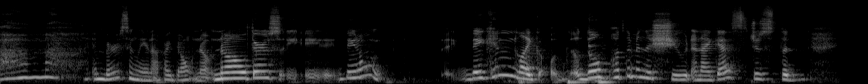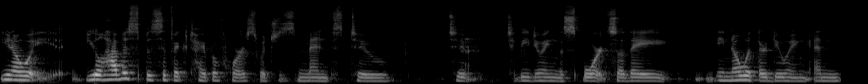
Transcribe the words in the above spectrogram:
Um, embarrassingly enough, I don't know. No, there's they don't. They can like they'll put them in the chute, and I guess just the you know you'll have a specific type of horse which is meant to to to be doing the sport, so they they know what they're doing, and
